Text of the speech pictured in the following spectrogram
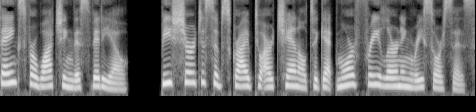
Thanks for watching this video. Be sure to subscribe to our channel to get more free learning resources.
